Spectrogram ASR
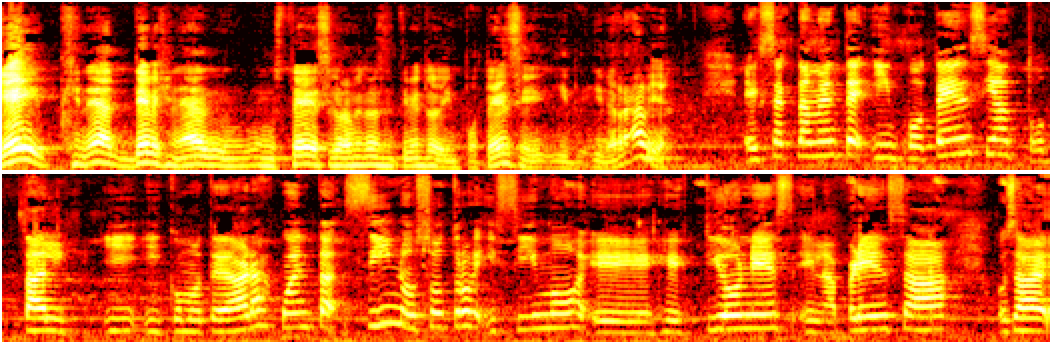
que genera, debe generar en ustedes seguramente un sentimiento de impotencia y, y de rabia. Exactamente, impotencia total. Y, y, como te darás cuenta, sí nosotros hicimos eh, gestiones en la prensa, o sea,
